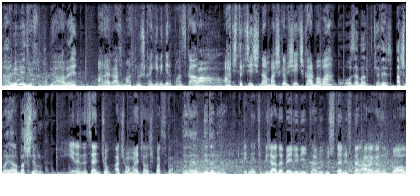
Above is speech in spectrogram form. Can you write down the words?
Harbi mi diyorsun? Tabii abi. Aragaz matruşka gibidir Pascal. Wow. Açtıkça içinden başka bir şey çıkar baba. O zaman Kadir açmaya başlayalım. Yine de sen çok açmamaya çalış Pascal. Neden? Neden ya? E ne çıkacağı da belli değil tabii. Üstten üstten Aragaz'ın doğal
